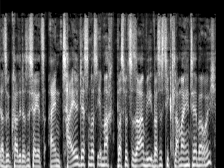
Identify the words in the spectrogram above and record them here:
also quasi, das ist ja jetzt ein Teil dessen, was ihr macht. Was würdest du sagen? Wie, was ist die Klammer hinterher bei euch?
